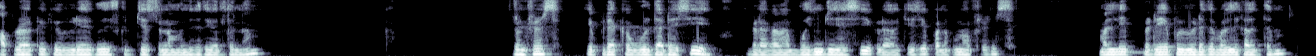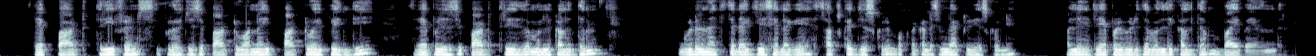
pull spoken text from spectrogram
అప్పటి వరకు ఇక వీడియో అయితే స్కిప్ చేస్తున్నాం ముందుకైతే వెళ్తున్నాం. ఫ్రెండ్ ఫ్రెండ్స్ ఇప్పుడే ఊరు దాటేసి ఇక్కడ భోజనం చేసేసి ఇక్కడ వచ్చేసి పండుకున్నాం ఫ్రెండ్స్. మళ్ళీ రేపు వీడియోతో మళ్ళీ కలుద్దాం. రేపు పార్ట్ త్రీ ఫ్రెండ్స్ ఇప్పుడు వచ్చేసి పార్ట్ వన్ అయి పార్ట్ టూ అయిపోయింది. రేపు వచ్చేసి పార్ట్ త్రీతో మళ్ళీ కలుద్దాం. వీడియో నచ్చితే లైక్ చేసి అలాగే సబ్స్క్రైబ్ చేసుకొని పక్కన కండిషన్ యాక్టివ్ చేసుకోండి. మళ్ళీ రేపటి వీడియోతో మళ్ళీ కలుద్దాం. బాయ్ బాయ్ అందరికి.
